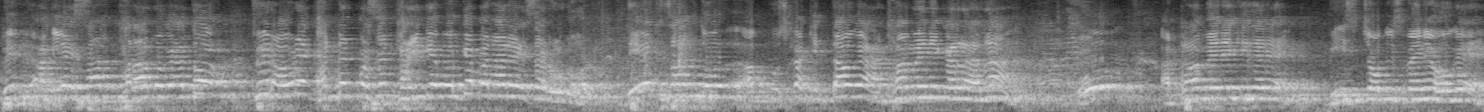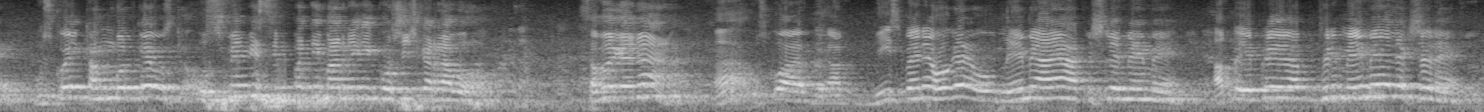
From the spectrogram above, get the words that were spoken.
फिर अगले साल खराब हो गया तो फिर और खाएँगे बोल के बना रहे ऐसा रोड डेढ़ साल तो अब उसका कितना हो गया? अठारह महीने कर रहा है ना? वो अठारह महीने किधर है? बीस चौबीस महीने हो गए। उसको एक कम बोल के उसका उसमें भी सिंपत्ति मारने की कोशिश कर रहा वो। समझ गए ना? आ, उसको अब, अब बीस महीने हो गए वो मई में आया पिछले मई में। अब अप्रैल अब फिर मई में इलेक्शन है।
